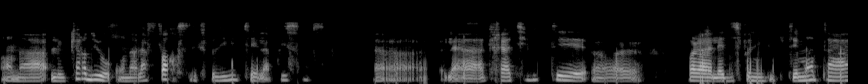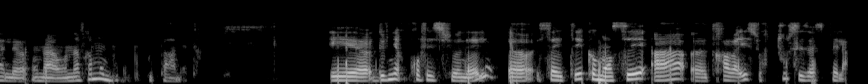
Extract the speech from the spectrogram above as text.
on a le cardio, on a la force, l'explosivité, la puissance, euh, la créativité, euh, voilà, la disponibilité mentale. On a, vraiment beaucoup, beaucoup de paramètres. Et euh, devenir professionnel, ça a été commencer à travailler sur tous ces aspects-là.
